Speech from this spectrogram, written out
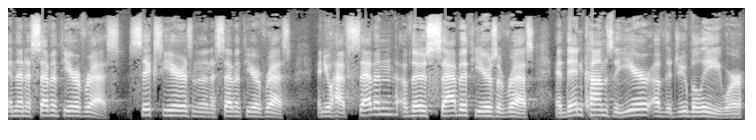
and then a seventh year of rest, six years and then a seventh year of rest. And you'll have seven of those Sabbath years of rest. And then comes the year of the Jubilee, where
